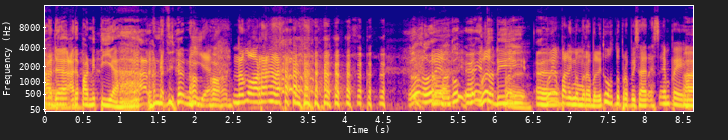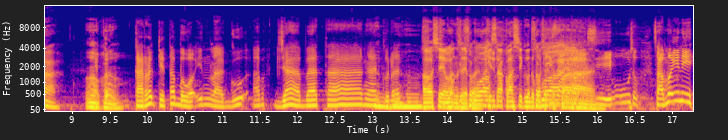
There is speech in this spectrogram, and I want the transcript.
Ada ada panitia, panitia nonton. Iya, enam orang lah. Oh, oh, manggung. Eh, itu di gue yang paling memorable itu waktu perpisahan SMP. ah, Oh, itu kan. karena kita bawain lagu apa jabat tanganku nah. Oh Ceylon Sebuah- Kisah klasik untuk masa depan. klasik. Uh, sama ini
